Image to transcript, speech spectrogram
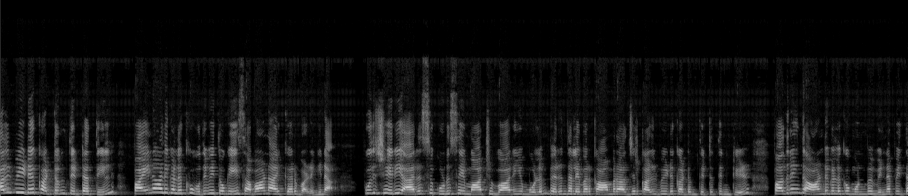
கல்வீடு கட்டும் திட்டத்தில் பயனாளிகளுக்கு உதவித்தொகையை சபாநாயகர் வழங்கினார். புதுச்சேரி அரசு குடிசை மாற்று வாரியம் மூலம் பெருந்தலைவர் காமராஜர் கல்வீடு கட்டும் திட்டத்தின் கீழ் பதினைந்து ஆண்டுகளுக்கு முன்பு விண்ணப்பித்த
